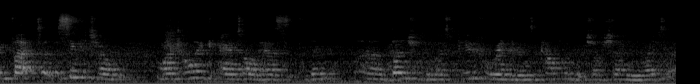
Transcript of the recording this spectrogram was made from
in fact, at the synchrotron, my colleague Anton has a uh, bunch of the most beautiful renderings, a couple of which I'll show you later,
